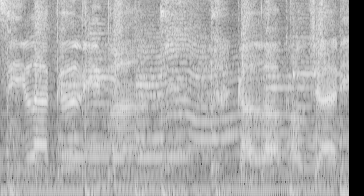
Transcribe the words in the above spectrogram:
sila kelima. Kalau kau jadi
